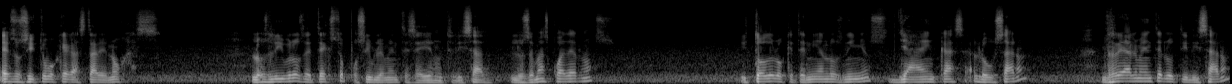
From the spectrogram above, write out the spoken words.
Eso sí tuvo que gastar en hojas. Los libros de texto posiblemente se hayan utilizado. ¿Y los demás cuadernos? ¿Y todo lo que tenían los niños ya en casa lo usaron? ¿Realmente lo utilizaron?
